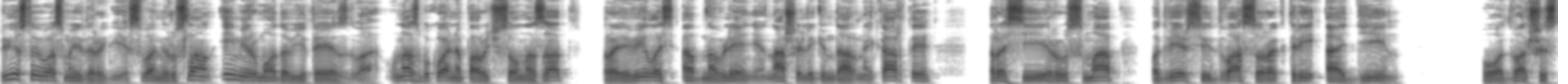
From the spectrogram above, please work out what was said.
Приветствую вас, мои дорогие. С вами Руслан и мир мода в ETS 2. У нас буквально пару часов назад проявилось обновление нашей легендарной карты России Русмап под версию 2.43.1. Вот, 26,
